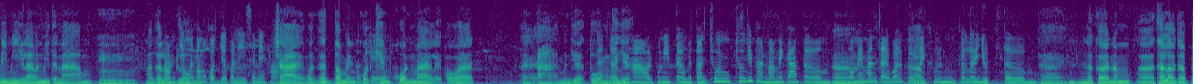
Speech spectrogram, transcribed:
ไม่มีแล้วมันมีแต่น้ำอืมมันก็คลวามดจริลงงมันต้องกดเยอะกว่านี้ใช่ไหมคะใช่ มันก็ต้องเป็นกดโอเคเข้มข้นมากเลย เพราะว่าเอ่ออาหารมันเยอะตัวมันก็เยอะดี๋วติข้าวพวกนี้เติมไปตอนช่วงช่วงที่ผ่านมาไม่กล้าเติมอ่าเพราะไม่มั่นใจว่าเกิดอะไรขึ้น ก็เลยหยุดเติมใช่อือฮึแล้วก็น้ำเอ่อถ้าเราจะไป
